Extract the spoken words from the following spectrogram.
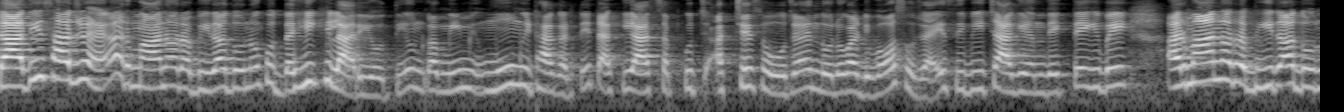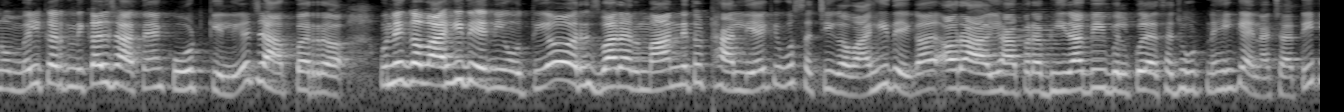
दादी सा जो है, अरमान और अबीरा दोनों को दही खिला रही होती है, उनका मुँह मीठा करती ताकि आज सब कुछ अच्छे से हो जाए, इन दोनों का डिवोर्स हो जाए। इसी बीच आगे हम देखते हैं कि भाई अरमान और अबीरा दोनों मिलकर निकल जाते हैं कोर्ट के लिए, जहाँ पर उन्हें गवाही देनी होती है और इस बार अरमान ने तो ठान लिया कि वो सच्ची गवाही देगा और यहाँ पर अभीरा भी बिल्कुल ऐसा झूठ नहीं कहना चाहती।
